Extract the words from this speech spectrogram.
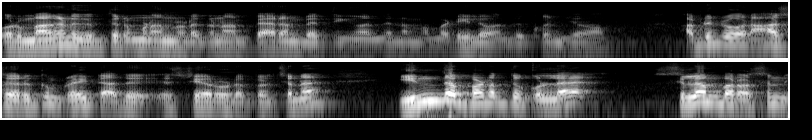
ஒரு மகனுக்கு திருமணம் நடக்கணும் பேரம்பேத்திக்கு வந்து நம்ம மடியில் வந்து கொஞ்சம் அப்படின்ற ஒரு ஆசை இருக்கும். ரைட் அது எஸ்டிஆரோட பிரச்சனை. இந்த படத்துக்குள்ள சிலம்பரசன்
